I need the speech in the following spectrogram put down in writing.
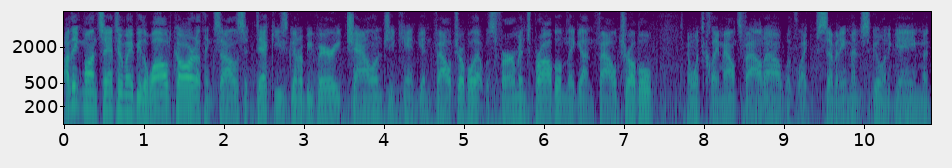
I think Monsanto may be the wild card. I think Silas Adheke is going to be very challenged. He can't get in foul trouble. That was Furman's problem. They got in foul trouble, and once Clay Mounce fouled out with like seven, eight minutes to go in the game, and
